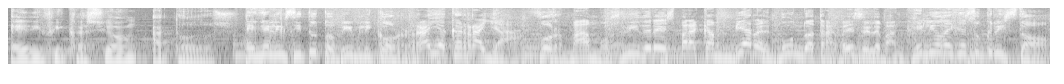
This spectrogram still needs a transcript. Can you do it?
edificación a todos. En el Instituto Bíblico Raya Carraya formamos líderes para cambiar el mundo a través del Evangelio de Jesucristo.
